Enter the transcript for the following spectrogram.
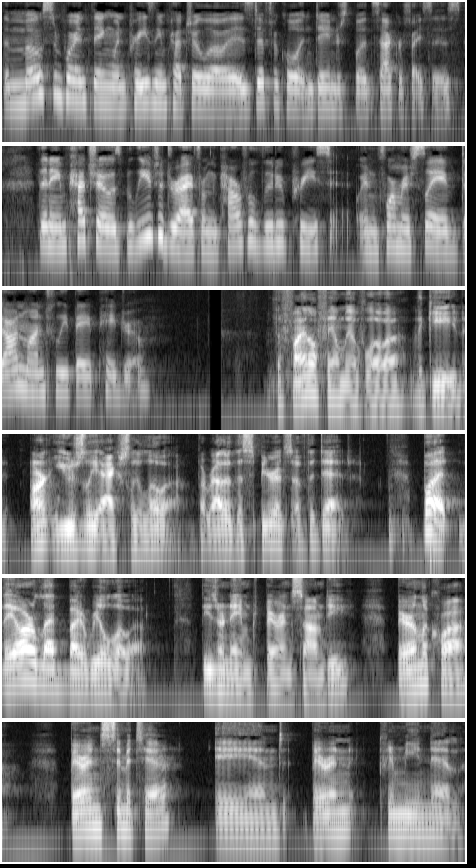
The most important thing when praising Petroloa is difficult and dangerous blood sacrifices. The name Petro is believed to derive from the powerful voodoo priest and former slave Don Juan Felipe Pedro. The final family of Loa, the Gede, aren't usually actually Loa, but rather the spirits of the dead. But they are led by real Loa. These are named Baron Samedi, Baron Lacroix, Baron Cimetière, and Baron Criminel.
